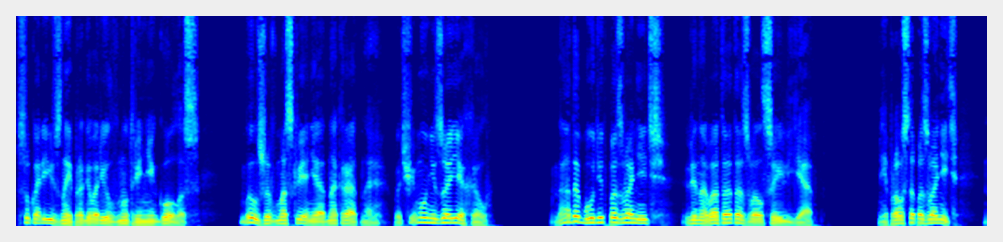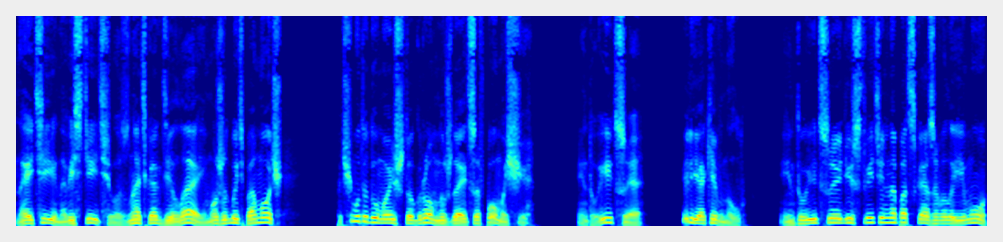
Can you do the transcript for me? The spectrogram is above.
Сукаризной проговорил внутренний голос. Был же в Москве неоднократно. Почему не заехал? Надо будет позвонить. Виновато отозвался Илья. Не просто позвонить. Найти, навестить, узнать, как дела и, может быть, помочь — Почему ты думаешь, что Гром нуждается в помощи? Интуиция? Илья кивнул. Интуиция действительно подсказывала ему,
